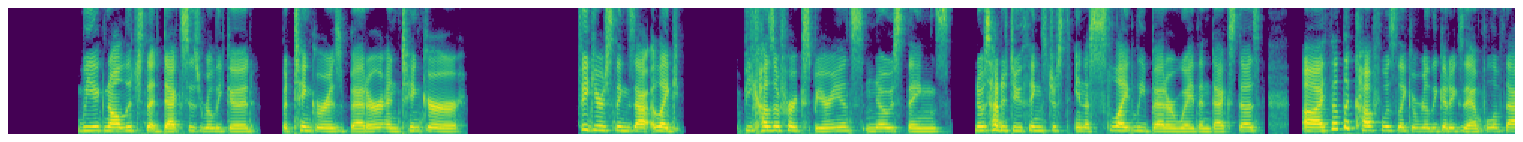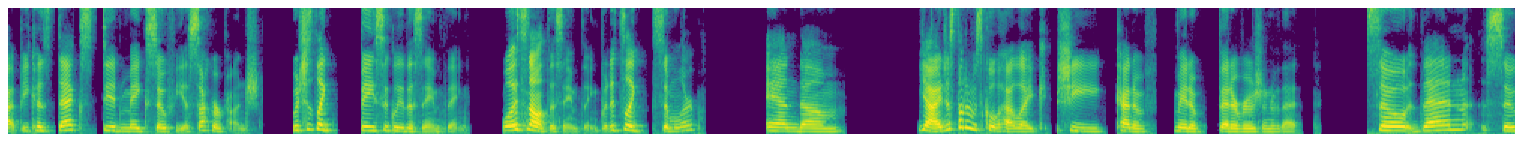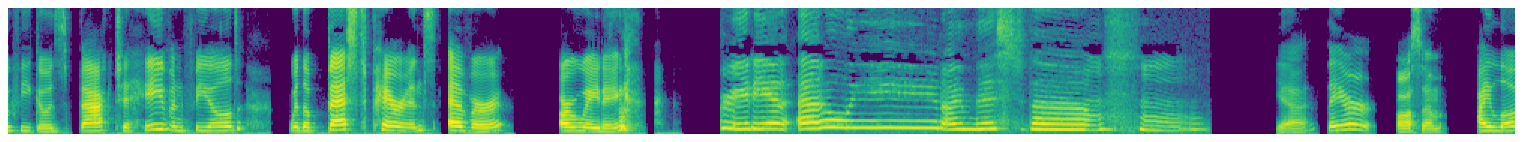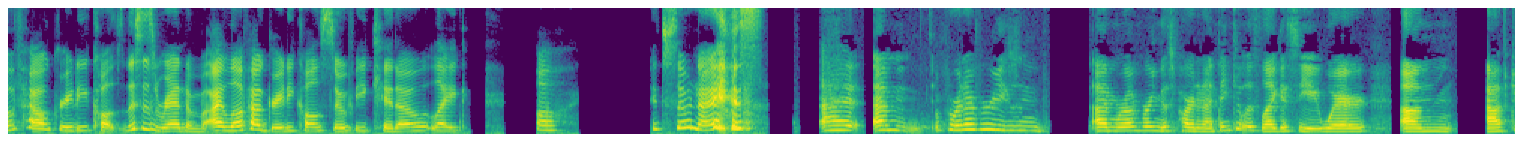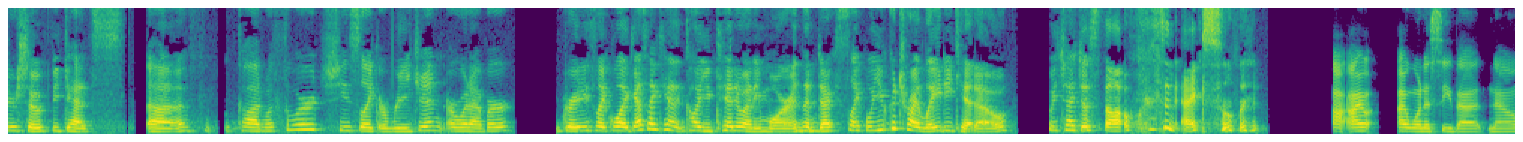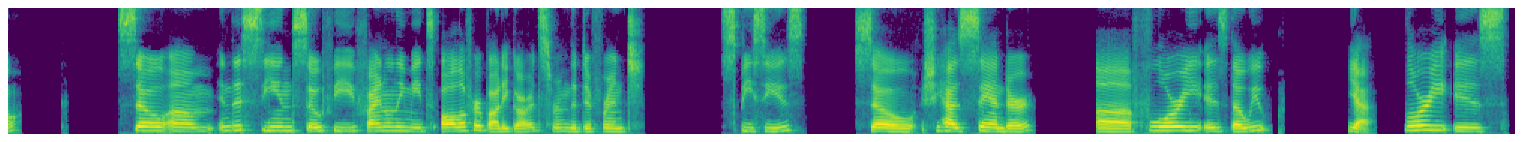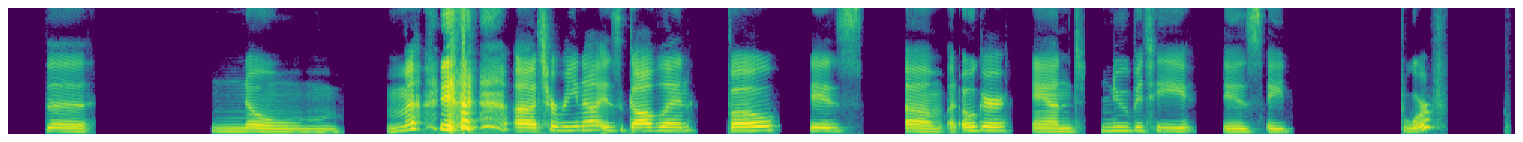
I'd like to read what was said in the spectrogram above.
we acknowledge that Dex is really good, but Tinker is better, and Tinker figures things out, like, because of her experience, knows things knows how to do things just in a slightly better way than Dex does. Uh, I thought the cuff was like a really good example of that because Dex did make Sophie a sucker punch, which is like basically the same thing. Well, it's not the same thing, but it's like similar. And um yeah, I just thought it was cool how like she kind of made a better version of that. So then Sophie goes back to Havenfield where the best parents ever are waiting. Grady and Edaline, I missed them. yeah, they are awesome. I love how Grady calls this is random, but I love how Grady calls Sophie kiddo. Like, oh, it's so nice. I um for whatever reason I'm remembering this part, and I think it was Legacy where um after Sophie gets uh God what's the word? She's like a regent or whatever. Grady's like, well, I guess I can't call you Kiddo anymore. And then Dex like, well, you could try Lady Kiddo, which I just thought was an excellent. I I want to see that now. So, um, in this scene, Sophie finally meets all of her bodyguards from the different species. So she has Sandor. Uh, Flori is the we, yeah, Flori is the gnome. uh, Tarina is goblin. Bo is um an ogre, and Nubiti is a dwarf.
